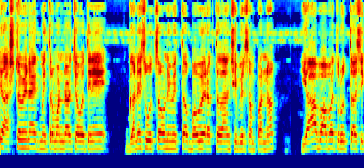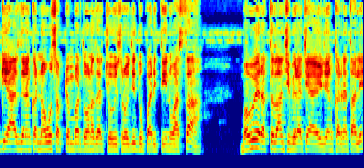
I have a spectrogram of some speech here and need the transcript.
अष्टविनायक मित्रमंडळाच्या वतीने गणेश उत्सव निमित्त भव्य रक्तदान शिबिर संपन्न. याबाबत वृत्त असे की आज दिनांक नऊ सप्टेंबर दोन हजार चोवीस रोजी दुपारी तीन वाजता भव्य रक्तदान शिबिराचे आयोजन करण्यात आले.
